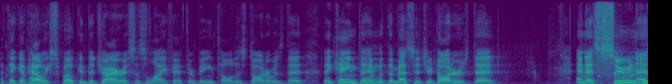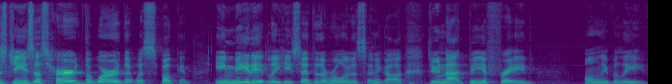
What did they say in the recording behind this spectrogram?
I think of how he spoke into Jairus' life after being told his daughter was dead. They came to him with the message, Your daughter is dead. And as soon as Jesus heard the word that was spoken, Immediately he said to the ruler of the synagogue, Do not be afraid, only believe.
